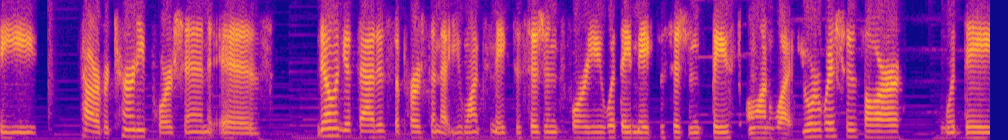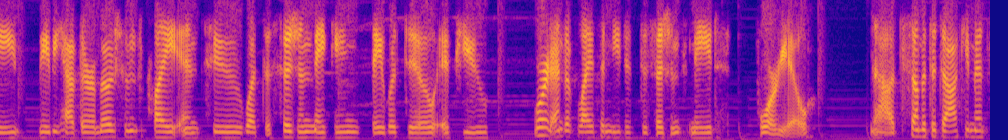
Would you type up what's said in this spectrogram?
the power of attorney portion is knowing if that is the person that you want to make decisions for you. Would they make decisions based on what your wishes are? Would they maybe have their emotions play into what decision making they would do if you were at end of life and needed decisions made for you. Now, some of the documents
